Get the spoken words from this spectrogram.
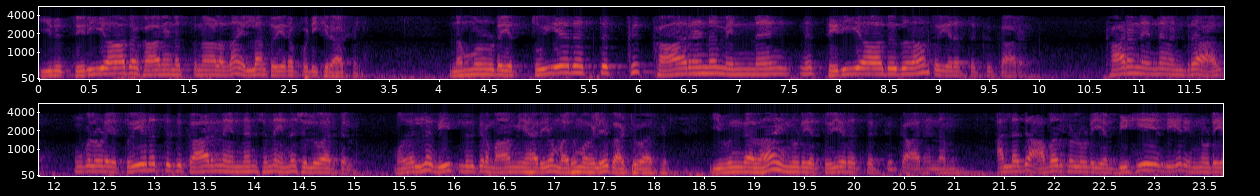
இது தெரியாத காரணத்தினாலதான் எல்லாம் துயரப்படுகிறார்கள். நம்மளுடைய துயரத்துக்கு காரணம் என்னன்னு தெரியாததுதான் துயரத்துக்கு காரணம். காரணம் என்னவென்றால் உங்களுடைய துயரத்துக்கு காரணம் என்னன்னு சொன்னா என்ன சொல்லுவார்கள்? முதல்ல வீட்டில் இருக்கிற மாமியாரையோ மருமகளையோ காட்டுவார்கள். இவங்க தான் என்னுடைய துயரத்திற்கு காரணம். அல்லது அவர்களுடைய பிஹேவியர் என்னுடைய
